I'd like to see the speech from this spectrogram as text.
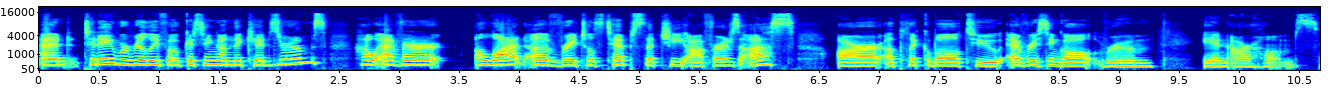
And today we're really focusing on the kids' rooms. However, a lot of Rachel's tips that she offers us are applicable to every single room in our homes.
